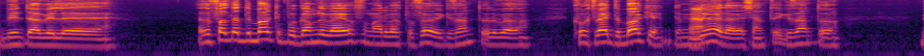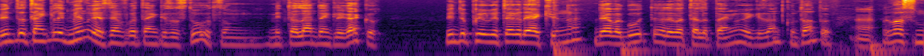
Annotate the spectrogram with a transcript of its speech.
begynte jeg å ville Eller falt jeg tilbake på gamle veier som jeg hadde vært på før, ikke sant. Og det var kort vei tilbake. Det miljøet der jeg kjente, ikke sant. Og begynte å tenke litt mindre istedenfor å tenke så stort som mitt talent egentlig rekker. Begynte å prioritere det jeg kunne, det jeg var god til, og det var å telle penger, ikke sant. Kontanter. Ja. Det var som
